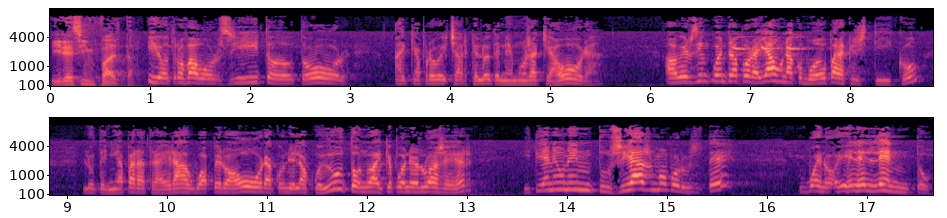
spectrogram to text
Iré sin falta. Y otro favorcito, doctor. Hay que aprovechar que lo tenemos aquí ahora. A ver si encuentra por allá un acomodo para Cristico. Lo tenía para traer agua, pero ahora con el acueducto no hay que ponerlo a hacer. Y tiene un entusiasmo por usted. Bueno, él es lento,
